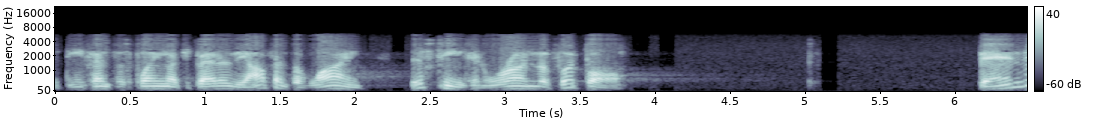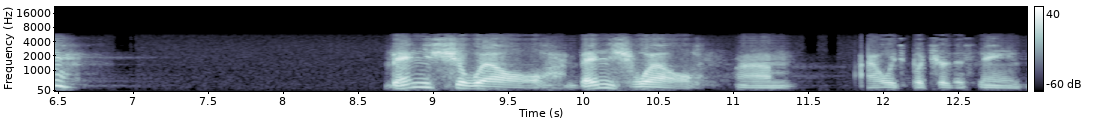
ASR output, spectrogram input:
The defense is playing much better. The offensive line, this team can run the football. Ben Ben Schwell. Ben Schwell. Um, I always butcher this name.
